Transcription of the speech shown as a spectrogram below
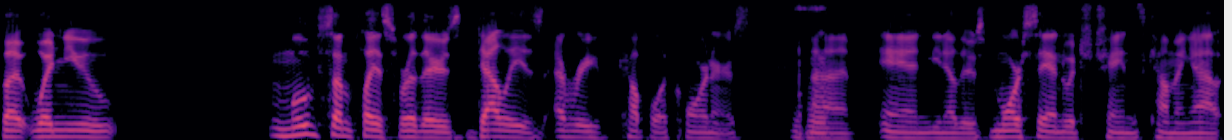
But when you move someplace where there's delis every couple of corners, mm-hmm. um, and you know there's more sandwich chains coming out,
